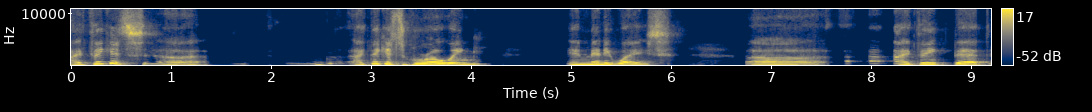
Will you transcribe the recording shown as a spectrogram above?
I think it's uh, I think it's growing in many ways. Uh, I think that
